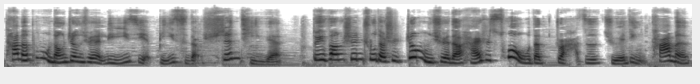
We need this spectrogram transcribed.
他们不能正确理解彼此的身体语言，对方伸出的是正确的还是错误的爪子，决定他们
